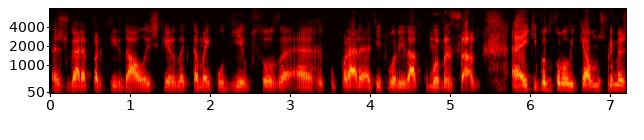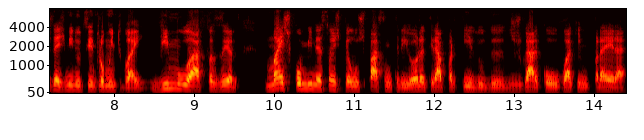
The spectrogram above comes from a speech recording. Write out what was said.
a jogar a partir da ala esquerda, que também com o Diego Souza a recuperar a titularidade como avançado. A equipa do Famalicão nos primeiros 10 minutos entrou muito bem, vimos lá fazer mais combinações pelo espaço interior, a tirar partido de, de jogar com o Joaquim Pereira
